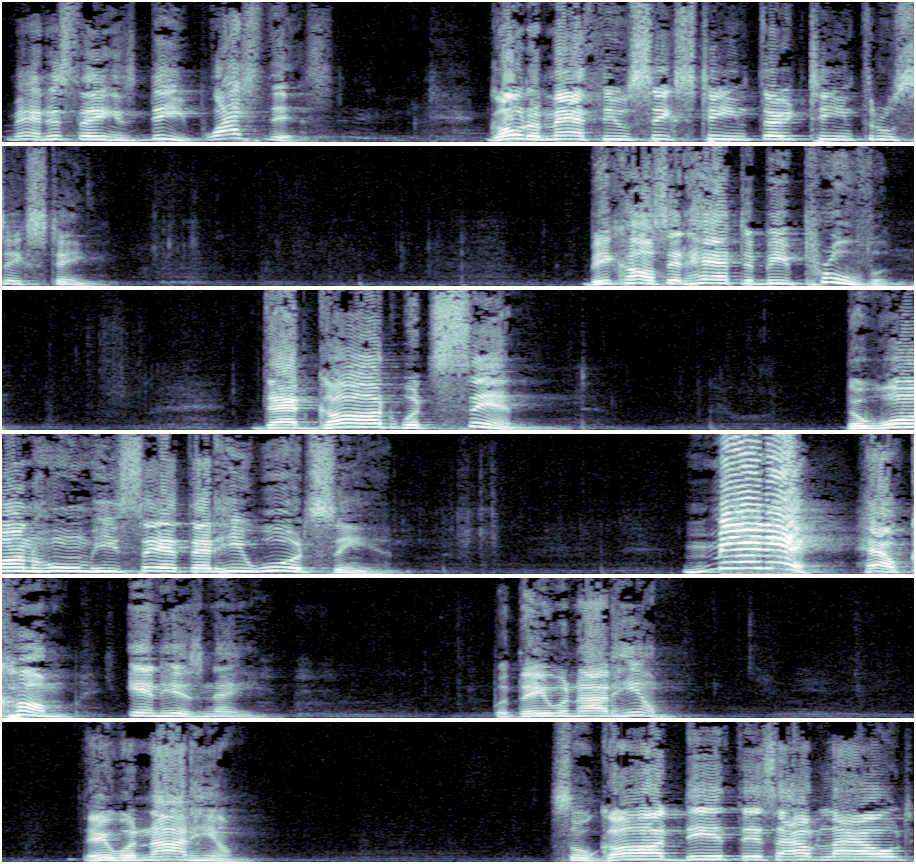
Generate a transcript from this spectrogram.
Man, this thing is deep. Watch this. Go to Matthew 16, 13 through 16. Because it had to be proven that God would send the one whom he said that he would send. Many have come in his name. But they were not him. They were not him. So God did this out loud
